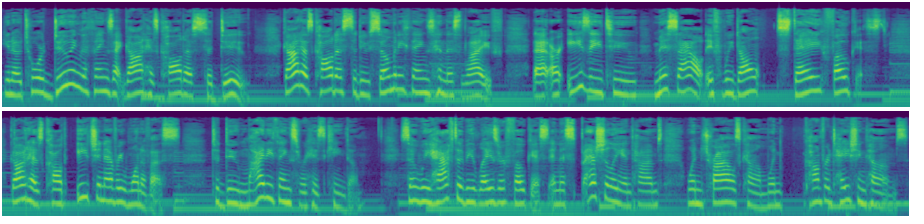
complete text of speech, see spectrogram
you know, toward doing the things that God has called us to do. God has called us to do so many things in this life that are easy to miss out if we don't stay focused. God has called each and every one of us to do mighty things for His kingdom. So we have to be laser focused, and especially in times when trials come, when confrontation comes,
